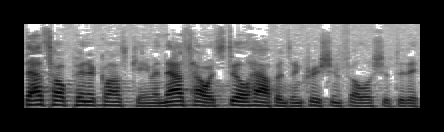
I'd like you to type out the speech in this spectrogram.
That's how Pentecost came, and that's how it still happens in Christian fellowship today.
